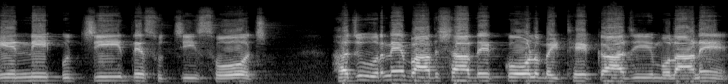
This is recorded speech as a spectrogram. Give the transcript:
ਇੰਨੀ ਉੱਚੀ ਤੇ ਸੁੱਚੀ ਸੋਚ। ਹਜੂਰ ਨੇ ਬਾਦਸ਼ਾਹ ਦੇ ਕੋਲ ਬੈਠੇ ਕਾਜੀ ਮੁਲਾਣੇ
